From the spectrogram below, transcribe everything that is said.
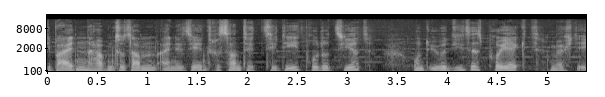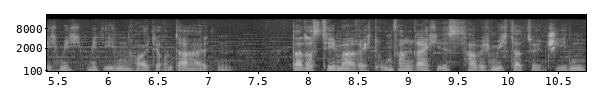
Die beiden haben zusammen eine sehr interessante CD produziert und über dieses Projekt möchte ich mich mit Ihnen heute unterhalten. Da das Thema recht umfangreich ist, habe ich mich dazu entschieden,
